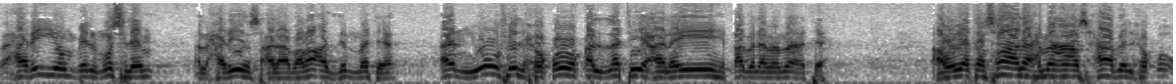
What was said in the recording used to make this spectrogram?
فحري بالمسلم الحريص على براءة ذمته أن يوفي الحقوق التي عليه قبل مماته. أو يتصالح مع أصحاب الحقوق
